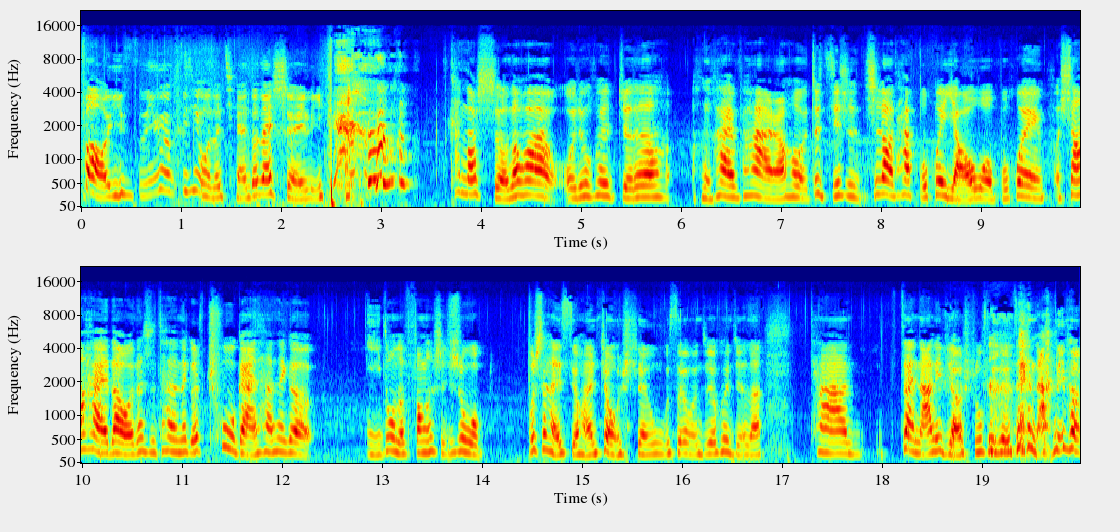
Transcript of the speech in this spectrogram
不好意思，因为毕竟我的钱都在水里。看到蛇的话，我就会觉得很害怕，然后就即使知道它不会咬我，不会伤害到我，但是它的那个触感，它那个移动的方式，就是我不是很喜欢这种生物，所以我就会觉得它在哪里比较舒服就在哪里吧，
